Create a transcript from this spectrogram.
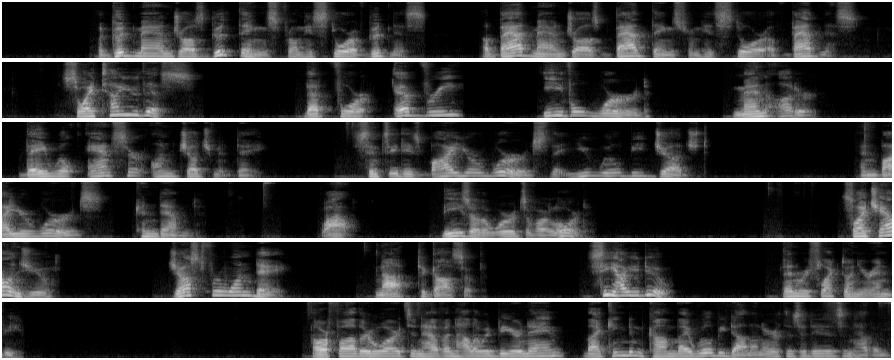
A good man draws good things from his store of goodness. A bad man draws bad things from his store of badness. So I tell you this that for every evil word men utter, they will answer on Judgment Day, since it is by your words that you will be judged, and by your words condemned. Wow. These are the words of our Lord. So I challenge you, just for one day, not to gossip. See how you do. Then reflect on your envy. Our Father who art in heaven, hallowed be your name. Thy kingdom come, thy will be done on earth as it is in heaven.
